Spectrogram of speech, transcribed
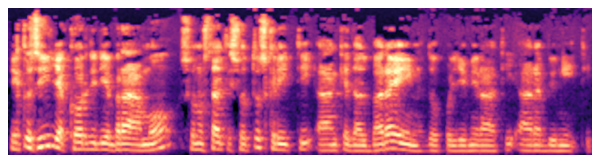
E così gli accordi di Abramo sono stati sottoscritti anche dal Bahrain dopo gli Emirati Arabi Uniti.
